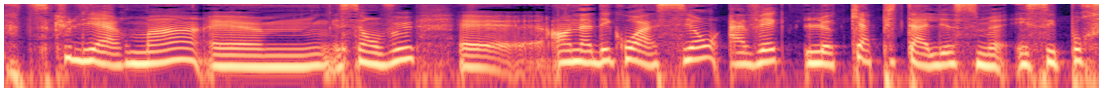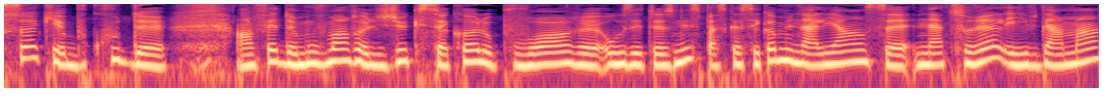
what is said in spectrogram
particulièrement, euh, si on veut, euh, en adéquation avec le capitalisme. Et c'est pour ça qu'il y a beaucoup de, en fait, de mouvements religieux qui se collent au pouvoir euh, aux États-Unis. Parce que c'est comme une alliance naturelle. Et évidemment,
